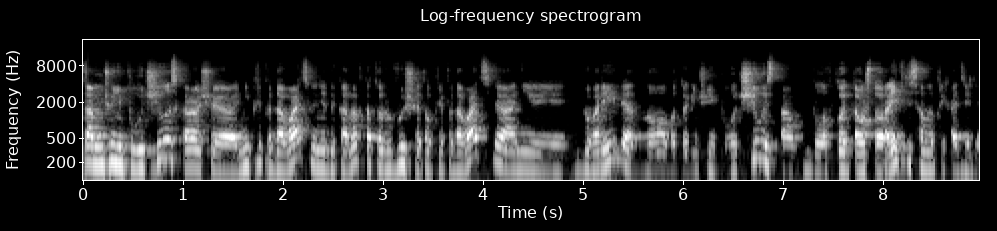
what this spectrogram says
там ничего не получилось, короче, ни преподаватель, ни деканат, который выше этого преподавателя, они говорили, но в итоге ничего не получилось, там было вплоть до того, что родители со мной приходили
